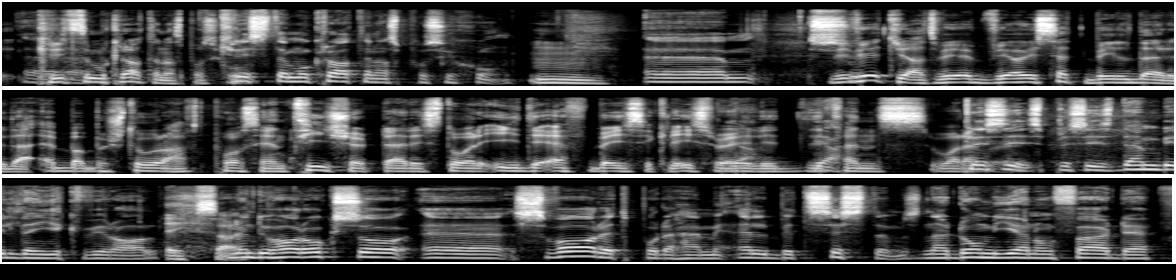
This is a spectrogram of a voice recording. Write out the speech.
Eh, Kristdemokraternas position. Kristdemokraternas position. Mm. Um, vi vet ju att vi, vi har ju sett bilder där Ebba Busch har haft på sig en t-shirt där det står IDF basically, Israeli ja, Defense ja. whatever. Precis, precis, den bilden gick viral. Exakt. Men du har också eh, svaret på det här med Elbit Systems. När de genomförde,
